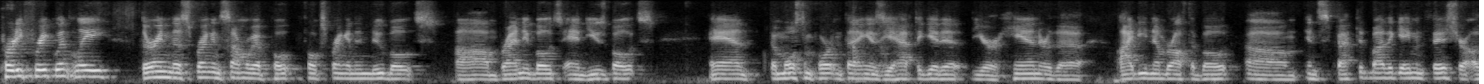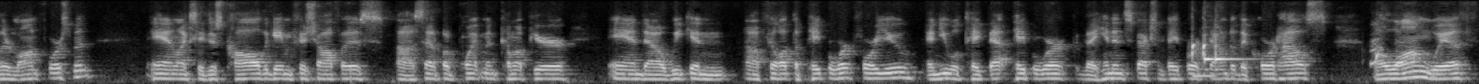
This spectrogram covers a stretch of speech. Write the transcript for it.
pretty frequently during the spring and summer, we have po- folks bringing in new boats, um, brand new boats and used boats. And the most important thing is you have to get it your HIN or the ID number off the boat um, inspected by the game and fish or other law enforcement. And like I say, just call the game and fish office, uh, set up an appointment, come up here, and uh, we can uh, fill out the paperwork for you. And you will take that paperwork, the HIN inspection paperwork, down to the courthouse, along with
